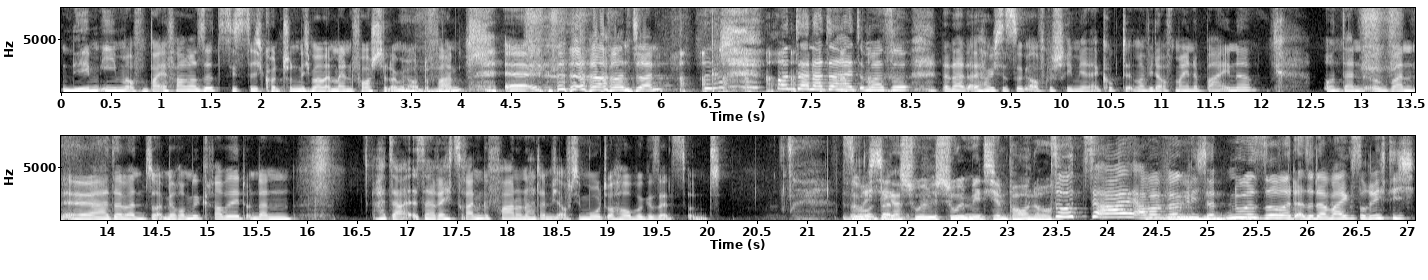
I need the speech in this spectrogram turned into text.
neben ihm auf dem Beifahrersitz. Siehst du, ich konnte schon nicht mal in meinen Vorstellungen Auto fahren. Äh, und dann, und dann hat er halt immer so, dann habe ich das so aufgeschrieben, ja, er guckte immer wieder auf meine Beine. Und dann irgendwann äh, hat er dann so an mir rumgekrabbelt und dann hat er, ist er rechts rangefahren und dann hat er mich auf die Motorhaube gesetzt und So ein und richtiger Schul Schulmädchen-Porno. Total, aber wirklich und nur so. Also da war ich so richtig,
